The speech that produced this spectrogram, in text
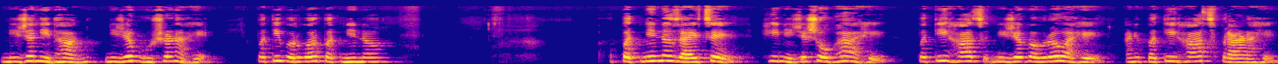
निजनिधान निजभूषण आहे. पतीबरोबर पत्नीनं पत्नीनं जायचे ही निजशोभा आहे. पती हाच निजगौरव आहे आणि पती हाच प्राण आहे.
